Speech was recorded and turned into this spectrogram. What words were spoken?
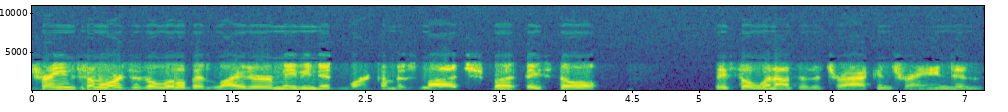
trained some horses a little bit lighter, maybe didn't work them as much, but they still they still went out to the track and trained. And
